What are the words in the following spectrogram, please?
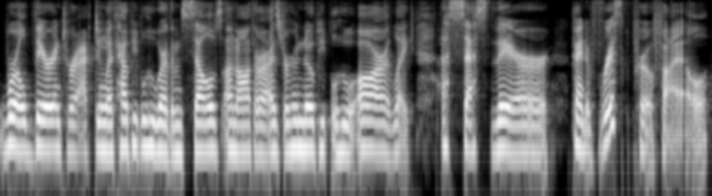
world they're interacting with, how people who are themselves unauthorized or who know people who are like assess their kind of risk profile,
